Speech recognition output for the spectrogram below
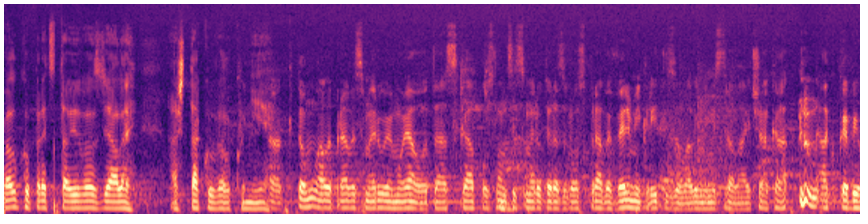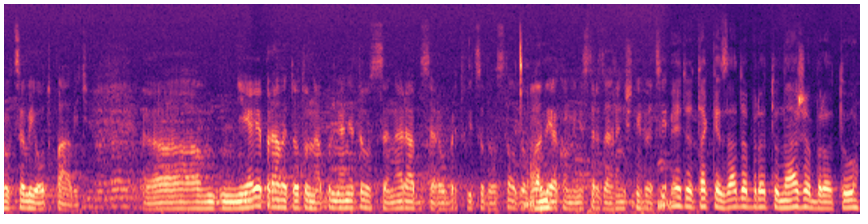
veľkú predstavivosť, ale až takú veľkú nie. K tomu ale práve smeruje moja otázka. Poslanci Smeru teraz v rozprave veľmi kritizovali ministra Lajčáka, ako keby ho chceli odpáliť. Uh, nie je práve toto naplňanie toho scenára, aby sa Robert Fico dostal do vlády ako minister zahraničných vecí? Je to také za dobrotu, nášho brotu.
